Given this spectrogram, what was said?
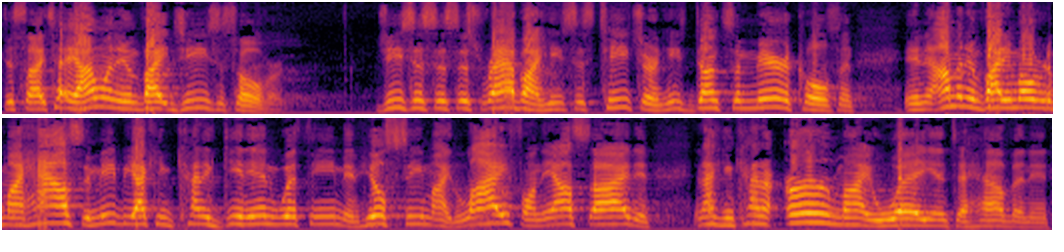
decides, hey, I want to invite Jesus over. Jesus is this rabbi, he's this teacher, and he's done some miracles, and, and I'm going to invite him over to my house, and maybe I can kind of get in with him, and he'll see my life on the outside, and, and I can kind of earn my way into heaven and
